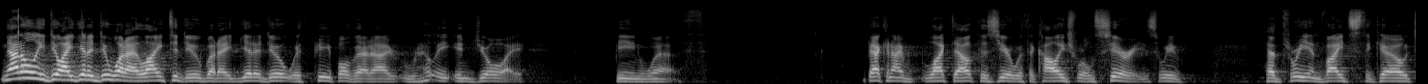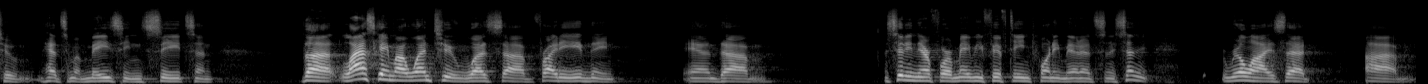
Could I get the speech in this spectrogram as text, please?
not only do I get to do what I like to do, but I get to do it with people that I really enjoy being with. Beck and I lucked out this year with the College World Series. We've had three invites to go to, had some amazing seats, and the last game I went to was uh, Friday evening, and um, sitting there for maybe 15, 20 minutes, and I suddenly realized that um,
